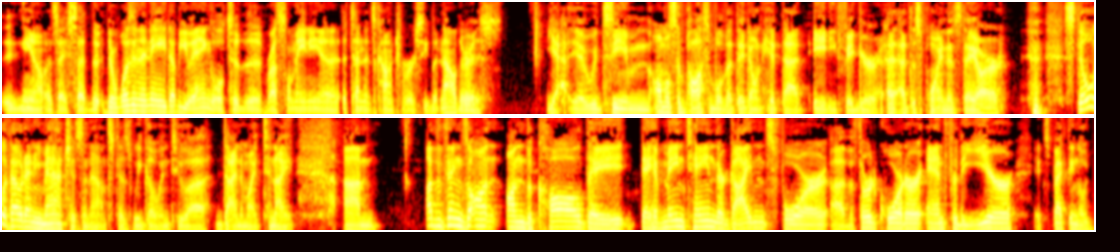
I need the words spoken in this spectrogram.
you know, as I said, there, there wasn't an AEW angle to the WrestleMania attendance controversy, but now there is. yeah, it would seem almost impossible that they don't hit that 80 figure at, at this point as they are still without any matches announced as we go into uh, Dynamite tonight. Um, other things on on the call, they they have maintained their guidance for uh, the third quarter and for the year, expecting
